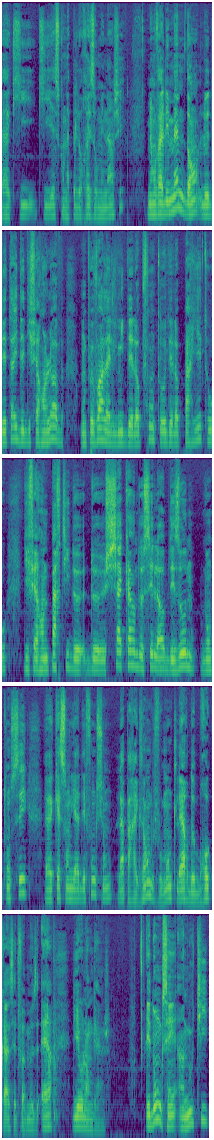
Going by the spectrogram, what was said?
euh, qui, qui est ce qu'on appelle le réseau méningé mais on va aller même dans le détail des différents lobes. On peut voir la limite des lobes frontaux, des lobes pariétaux, différentes parties de, de chacun de ces lobes, des zones dont on sait euh, qu'elles sont liées à des fonctions. Là, par exemple, je vous montre l'aire de Broca, cette fameuse aire liée au langage. Et donc, c'est un outil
